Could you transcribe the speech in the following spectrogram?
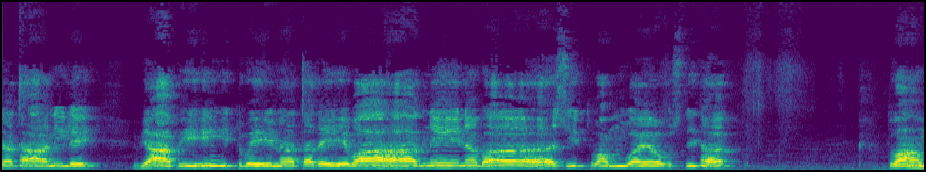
तथानिले व्यापीत्वेन तदेवाग्नेन भसि त्वं वयवस्थितः त्वां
